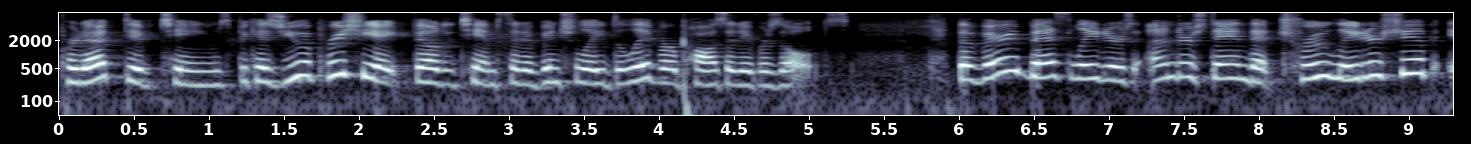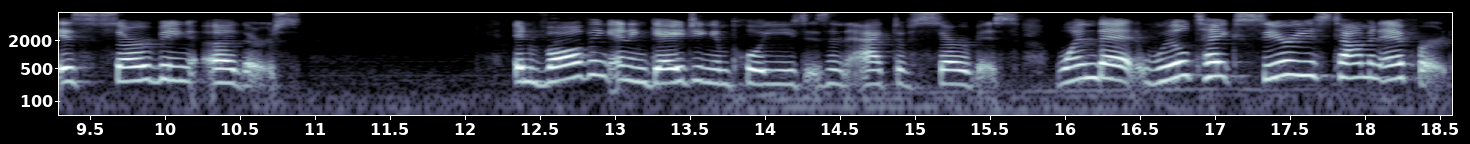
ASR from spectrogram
productive teams because you appreciate failed attempts that eventually deliver positive results. The very best leaders understand that true leadership is serving others. Involving and engaging employees is an act of service, one that will take serious time and effort,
